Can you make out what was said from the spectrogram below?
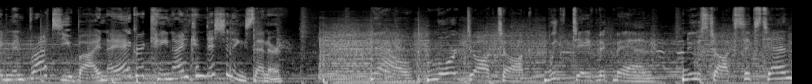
Segment brought to you by Niagara Canine Conditioning Center. Now, more Dog Talk with Dave McMahon. News Talk 610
